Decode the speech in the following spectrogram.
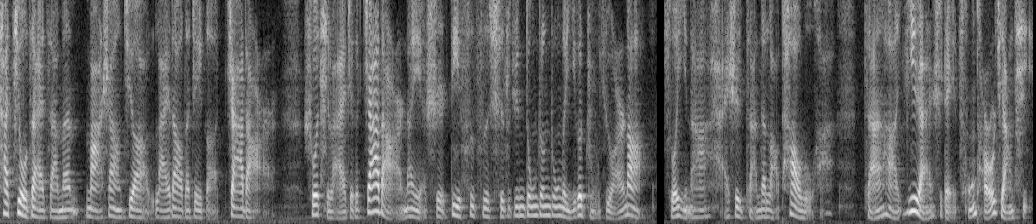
它就在咱们马上就要来到的这个扎达尔。说起来，这个扎达尔那也是第四次十字军东征中的一个主角呢。所以呢，还是咱的老套路哈，咱哈依然是得从头讲起。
